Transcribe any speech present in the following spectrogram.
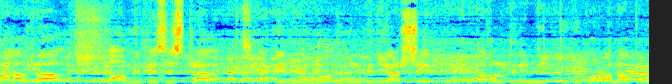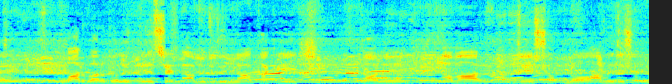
দালালরা, আওয়ামী ফ্যাসিস্টরা তাকে বিভিন্নভাবে হুমকি দিয়ে আসছে। তখন তিনি মৃত্যুকে পরোয়া না করে বারবার বলে দিয়েছেন, আমি যদি না থাকি, তাহলে আমার যে স্বপ্ন, আমি যে স্বপ্ন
